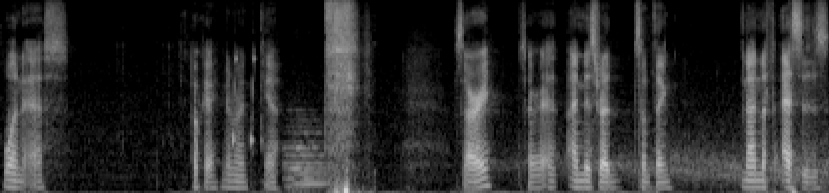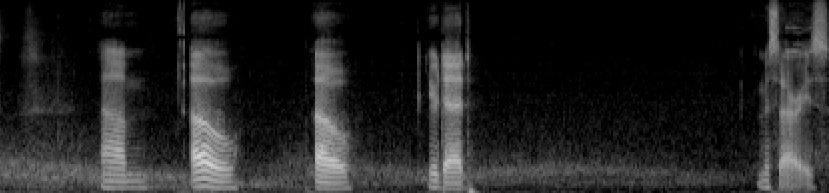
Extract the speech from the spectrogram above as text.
One S. Okay, never mind. Yeah. Sorry. Sorry, I, I misread something. Not enough S's. Um, oh. Oh. You're dead. Miss Missaries.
